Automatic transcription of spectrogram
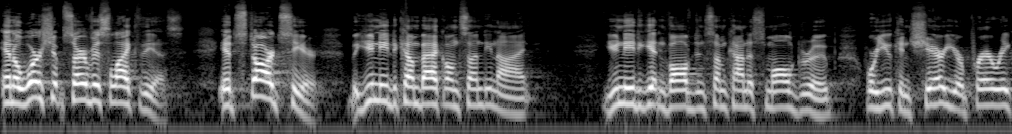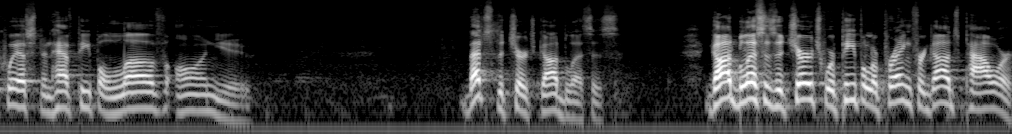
in a worship service like this. It starts here, but you need to come back on Sunday night. You need to get involved in some kind of small group where you can share your prayer request and have people love on you. That's the church God blesses. God blesses a church where people are praying for God's power.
